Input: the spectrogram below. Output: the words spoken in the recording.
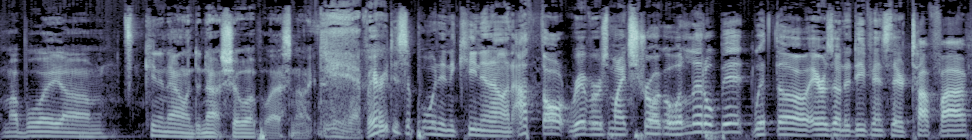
my boy um, Keenan Allen did not show up last night. Yeah, very disappointed in Keenan Allen. I thought Rivers might struggle a little bit with the Arizona defense. They're top five.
